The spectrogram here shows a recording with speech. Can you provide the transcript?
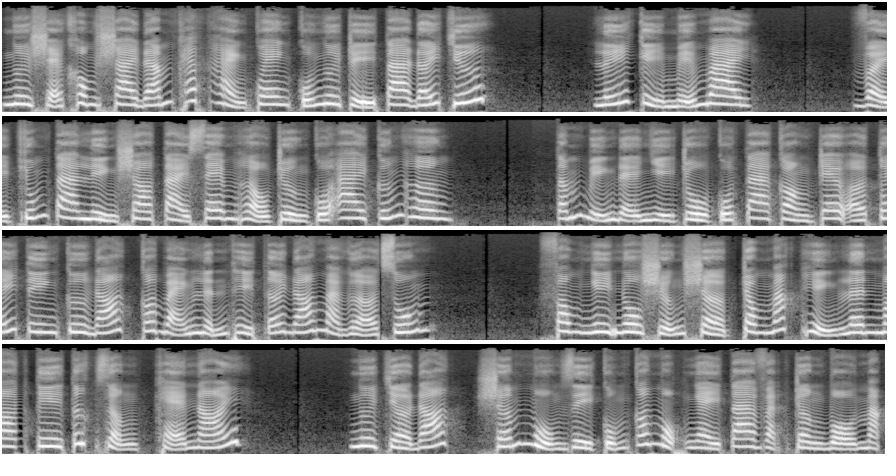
ngươi sẽ không sai đám khách hàng quen của ngươi trị ta đấy chứ?" Lý Kỳ mỉa mai: "Vậy chúng ta liền so tài xem hậu trường của ai cứng hơn." Tấm biển đệ nhị trù của ta còn treo ở Tuế Tiên cư đó, có bản lĩnh thì tới đó mà gỡ xuống. Phong Nghi Nô sững sờ, trong mắt hiện lên mo tia tức giận, khẽ nói: "Ngươi chờ đó, sớm muộn gì cũng có một ngày ta vạch trần bộ mặt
